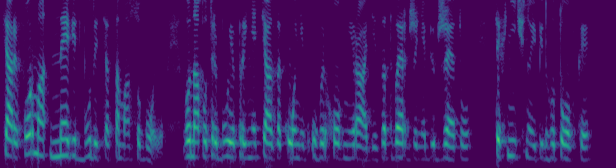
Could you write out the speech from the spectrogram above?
ця реформа не відбудеться сама собою. Вона потребує прийняття законів у Верховній Раді, затвердження бюджету, технічної підготовки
